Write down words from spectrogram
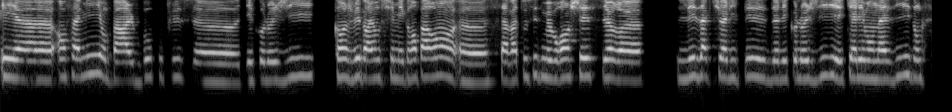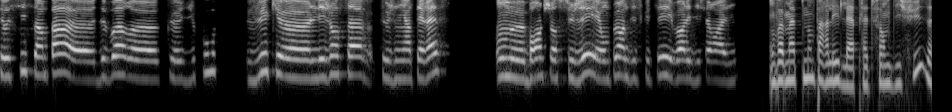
Et en famille, on parle beaucoup plus d'écologie. Quand je vais, par exemple, chez mes grands-parents, ça va tout de suite me brancher sur les actualités de l'écologie et quel est mon avis. Donc c'est aussi sympa euh, de voir euh, que du coup, vu que les gens savent que je m'y intéresse, on me branche sur ce sujet et on peut en discuter et voir les différents avis. On va maintenant parler de la plateforme Diffuse.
